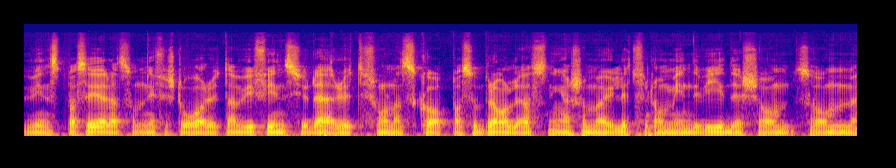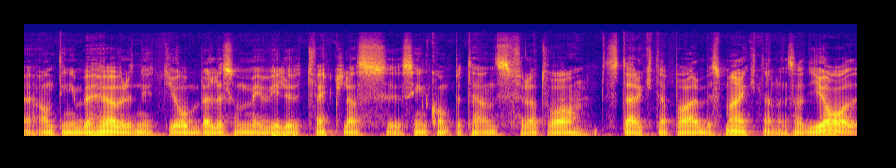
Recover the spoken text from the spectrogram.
vinstbaserat som ni förstår, utan vi finns ju där utifrån att skapa så bra lösningar som möjligt för de individer som, som antingen behöver ett nytt jobb eller som vill utvecklas sin kompetens för att vara stärkta på arbetsmarknaden. Så att ja,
